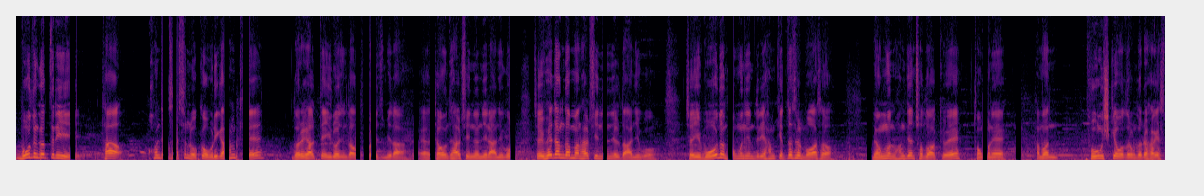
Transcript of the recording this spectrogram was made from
모든 것들이 다 혼자 살 수는 없고 우리가 함께 노력할 때 이루어진다고 보여집니다. 예, 저 혼자 할 수 있는 일 아니고 저희 회장단만 할 수 있는 일도 아니고 저희 모든 동문님들이 함께 뜻을 모아서 명문 황전초등학교의 동문회 한번 부흥시켜 보도록 노력하겠습니다.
